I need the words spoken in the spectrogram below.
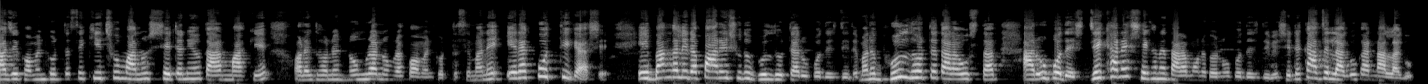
বাজে কমেন্ট করতেছে, কিছু মানুষ সেটা নিয়েও তার মাকে অনেক ধরনের নোংরা নোংরা কমেন্ট করতেছে। মানে এরা কোত্থেকে আসে? এই বাঙালিরা পারে শুধু ভুল ধরতে আর উপদেশ দিতে। মানে ভুল ধরতে তারা উস্তাদ আর উপদেশ, যেখানে সেখানে তারা মনে করেন উপদেশ দিবে। সেটা কাজে লাগুক আর না লাগুক।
